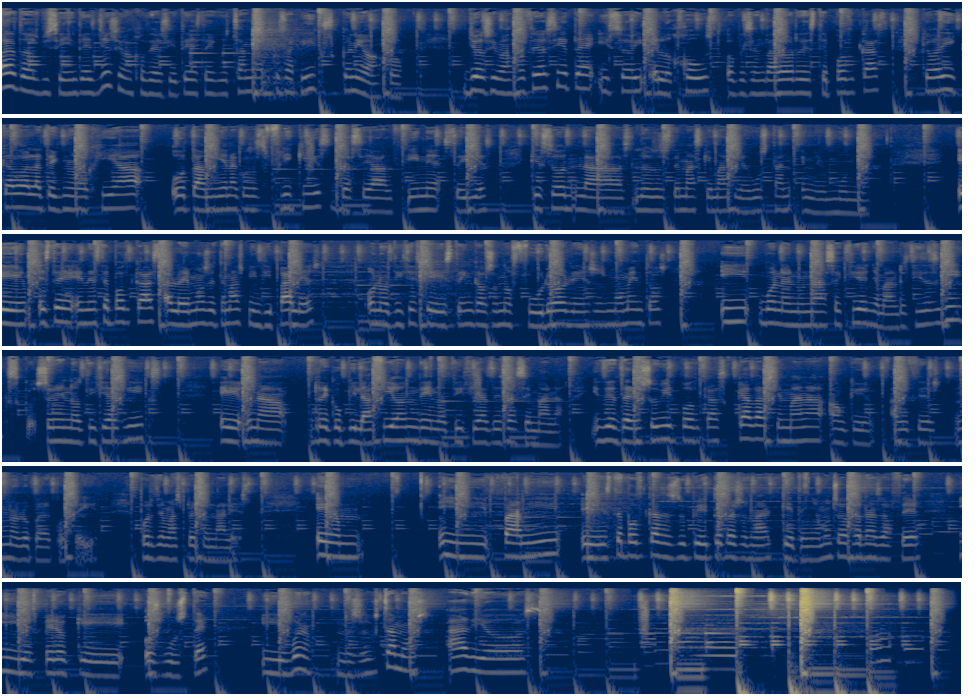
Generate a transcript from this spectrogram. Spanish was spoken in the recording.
Hola a todos mis oyentes, yo soy Ivanjo07 y estoy escuchando Cosa Geeks con Ivanjo. Yo soy Ivanjo07 y soy el host o presentador de este podcast que va dedicado a la tecnología o también a cosas frikis, ya sean cine, series, que son las, los dos temas que más me gustan en el mundo. Eh, este, en este podcast hablaremos de temas principales o noticias que estén causando furor en esos momentos y bueno, en una sección llamada Noticias Geeks, son Noticias Geeks eh, una recopilación de noticias de esa semana. Intentaré subir podcast cada semana, aunque a veces no lo pueda conseguir por temas personales. Em, y para mí eh, este podcast es un proyecto personal que tenía muchas ganas de hacer y espero que os guste. Y bueno, nos escuchamos. Adiós.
